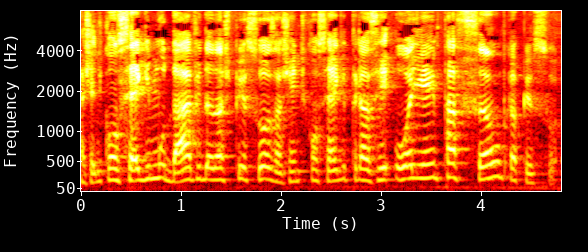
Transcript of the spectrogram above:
A gente consegue mudar a vida das pessoas, a gente consegue trazer orientação para a pessoa.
